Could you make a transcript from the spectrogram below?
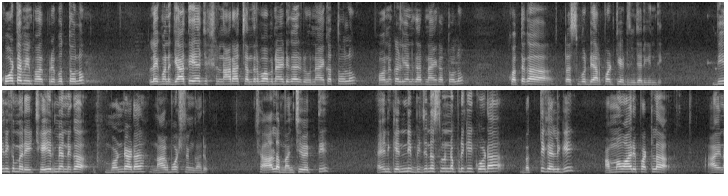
కూటమి ప- ప్రభుత్వంలో అలాగే మన జాతీయ అధ్యక్షులు నారా చంద్రబాబు నాయుడు గారి నాయకత్వంలో పవన్ కళ్యాణ్ గారి నాయకత్వంలో కొత్తగా ట్రస్ట్ బోర్డు ఏర్పాటు చేయడం జరిగింది. దీనికి మరి చైర్మన్గా బొండాడ నాగభూషణం గారు. చాలా మంచి వ్యక్తి. ఆయనకి ఎన్ని బిజినెస్లు ఉన్నప్పటికీ కూడా భక్తి కలిగి అమ్మవారి పట్ల ఆయన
